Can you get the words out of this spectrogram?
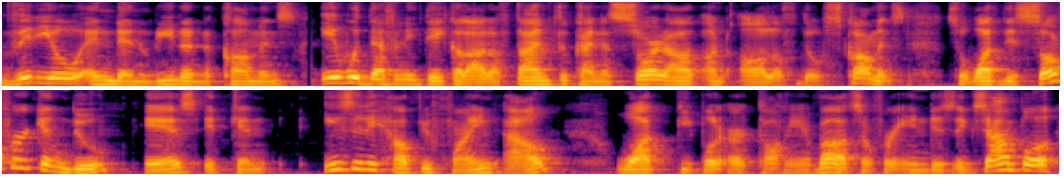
video and then read on the comments, it would definitely take a lot of time to kind of sort out on all of those comments. So what this software can do is it can easily help you find out what people are talking about. So for in this example,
